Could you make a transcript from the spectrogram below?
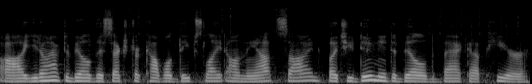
uh, you don't have to build this extra cobbled deep slate on the outside, but you do need to build back up here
